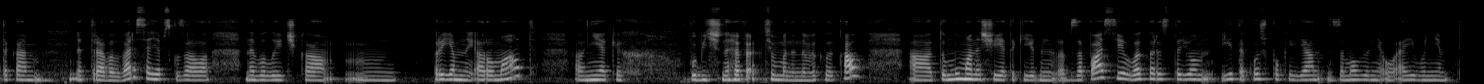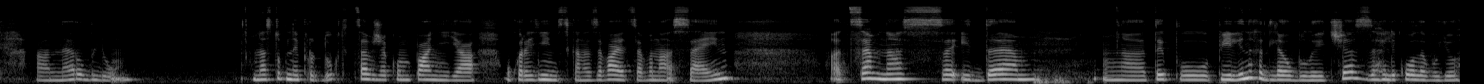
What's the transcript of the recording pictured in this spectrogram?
Така тревел-версія, я б сказала, невеличка. Приємний аромат, ніяких побічних ефектів в мене не викликав. Тому в мене ще є такий один в запасі, використаю. І також, поки я замовлення у Avon не роблю. Наступний продукт це вже компанія українська, називається вона Сейн. Це в нас іде типу пілінг для обличчя з гліколевою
